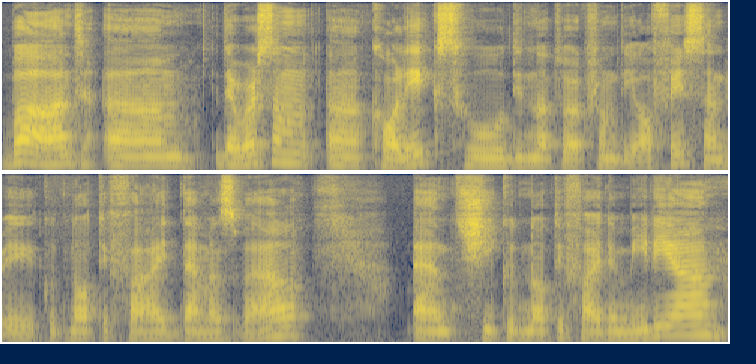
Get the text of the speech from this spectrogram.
But um, there were some uh, colleagues who did not work from the office, and we could notify them as well. And she could notify the media.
